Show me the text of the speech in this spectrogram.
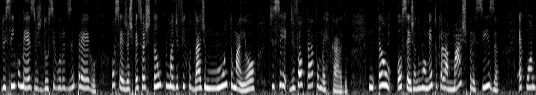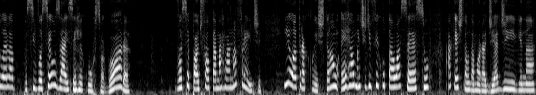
dos cinco meses do seguro-desemprego. Ou seja, as pessoas estão com uma dificuldade muito maior de, se, de voltar para o mercado. Então, ou seja, no momento que ela mais precisa, é quando ela. Se você usar esse recurso agora, você pode faltar mais lá na frente. E outra questão é realmente dificultar o acesso à questão da moradia digna,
